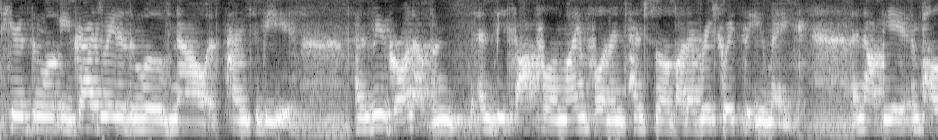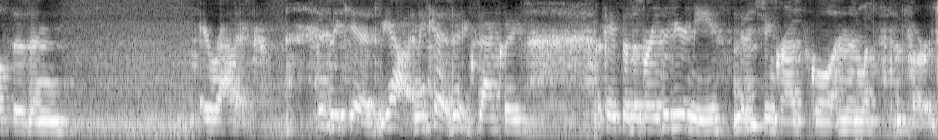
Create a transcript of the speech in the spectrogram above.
here's the move. You graduated the move. Now it's time to be it's time to be a grown up and and be thoughtful and mindful and intentional about every choice that you make, and not be impulsive and erratic. and a kid, yeah, and a kid, exactly. Okay, so the birth of your niece, mm-hmm. finishing grad school, and then what's the third?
